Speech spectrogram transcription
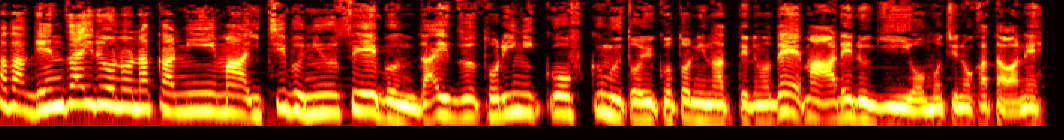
ただ原材料の中に、まあ一部乳成分、大豆、鶏肉を含むということになっているので、まあアレルギーをお持ちの方はね、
